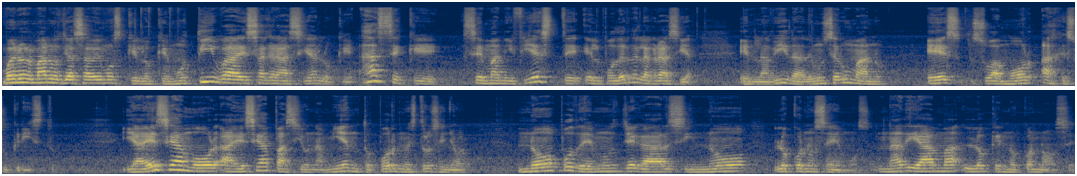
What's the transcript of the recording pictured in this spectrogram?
Bueno hermanos, ya sabemos que lo que motiva esa gracia, lo que hace que se manifieste el poder de la gracia en la vida de un ser humano, es su amor a Jesucristo. Y a ese amor, a ese apasionamiento por nuestro Señor, no podemos llegar si no lo conocemos. Nadie ama lo que no conoce.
